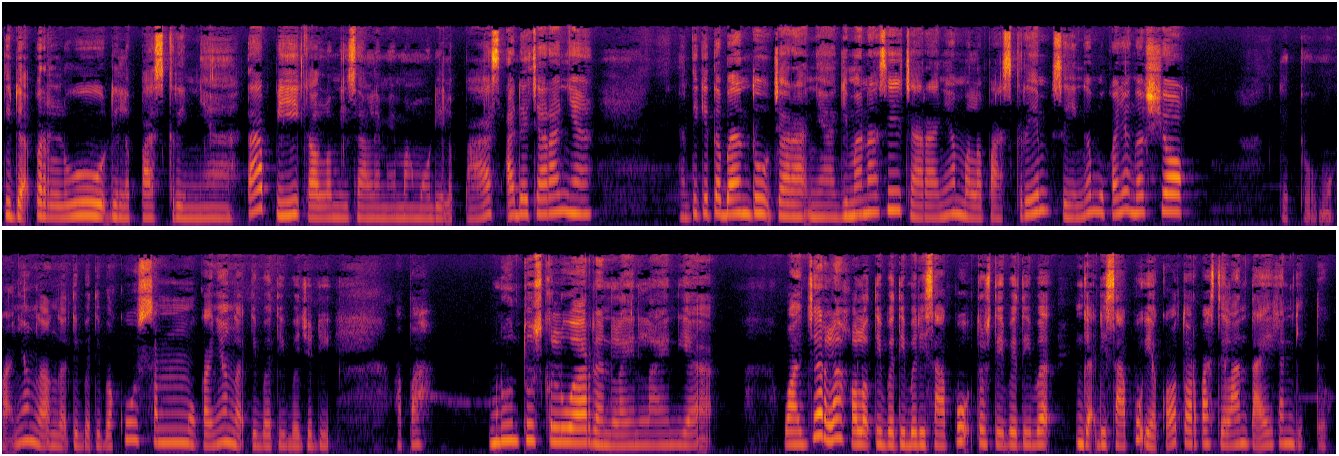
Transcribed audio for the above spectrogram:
tidak perlu dilepas krimnya. Tapi kalau misalnya memang mau dilepas, ada caranya. Nanti kita bantu caranya. Gimana sih caranya melepas krim sehingga mukanya nggak shock? Gitu. Mukanya nggak nggak tiba-tiba kusem, mukanya nggak tiba-tiba jadi apa meluntus keluar dan lain-lain. Ya wajar lah kalau tiba-tiba disapu terus tiba-tiba nggak disapu ya kotor pasti lantai kan gitu.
